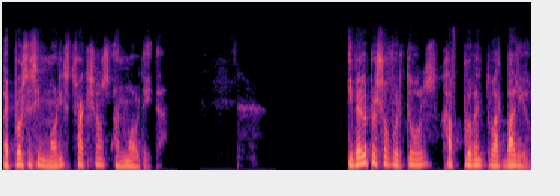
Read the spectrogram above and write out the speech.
by processing more instructions and more data. Developer software tools have proven to add value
